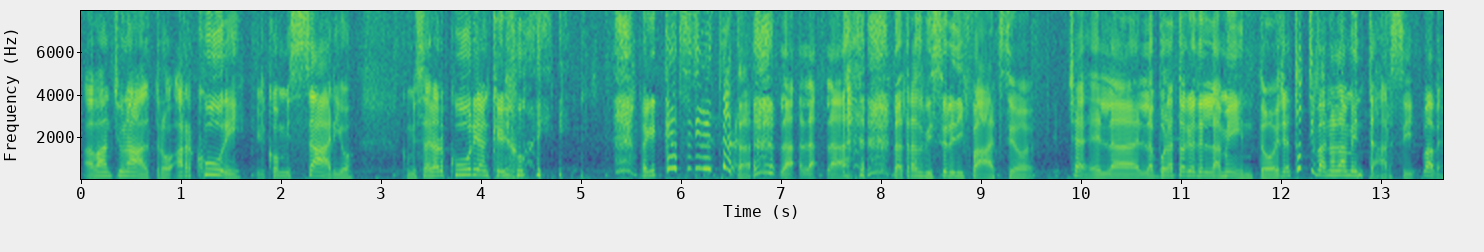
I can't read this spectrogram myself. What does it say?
avanti un altro, Arcuri, il commissario. Commissario Arcuri, anche lui. Ma che cazzo è diventata la, la, la, la trasmissione di Fazio? Cioè, il, il laboratorio del lamento. Cioè, tutti vanno a lamentarsi. Vabbè.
